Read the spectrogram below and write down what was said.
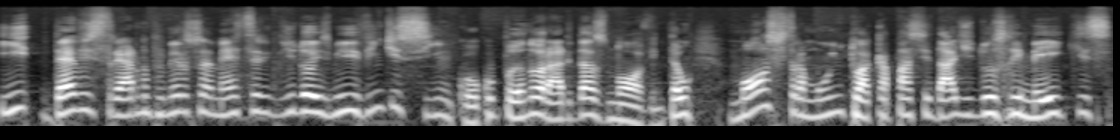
e deve estrear no primeiro semestre de 2025, ocupando o horário das nove. Então mostra muito a capacidade dos remakes,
